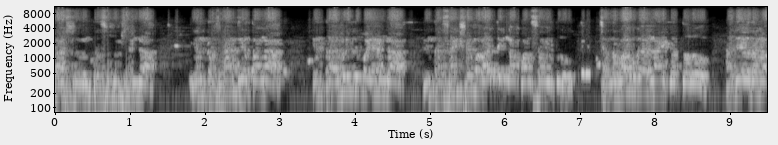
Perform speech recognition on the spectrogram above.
రాష్ట్రం ఇంత సుభిక్షంగా ఇంత శాంతియుతంగా ఇంత అభివృద్ధి పయనంగా ఇంత సంక్షేమ రాజ్యంగా కొనసాగుతూ చంద్రబాబు గారి నాయకత్వంలో అదేవిధంగా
